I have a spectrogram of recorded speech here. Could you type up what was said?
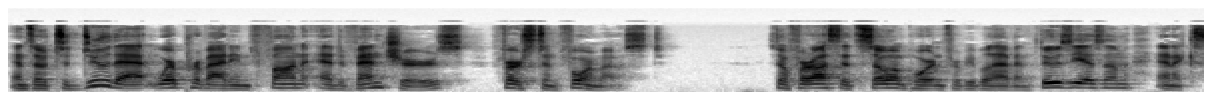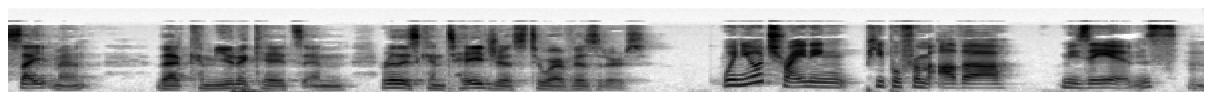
And so to do that, we're providing fun adventures first and foremost. So for us, it's so important for people to have enthusiasm and excitement that communicates and really is contagious to our visitors. When you're training people from other museums, hmm.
